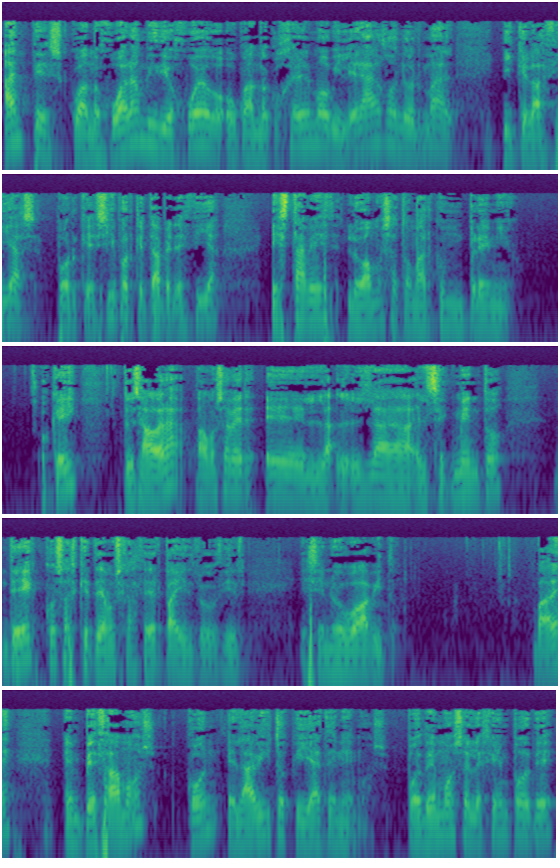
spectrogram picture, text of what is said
Antes, cuando jugar a un videojuego o cuando coger el móvil era algo normal y que lo hacías porque sí, porque te apetecía, esta vez lo vamos a tomar como un premio. ¿Ok? Entonces ahora vamos a ver el, el segmento de cosas que tenemos que hacer para introducir ese nuevo hábito. ¿Vale? Empezamos con el hábito que ya tenemos. Podemos el ejemplo de,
